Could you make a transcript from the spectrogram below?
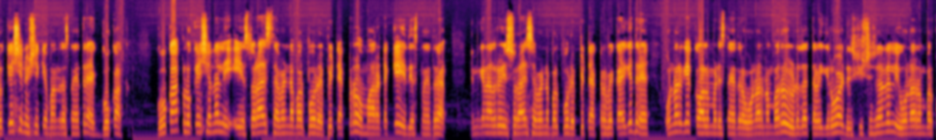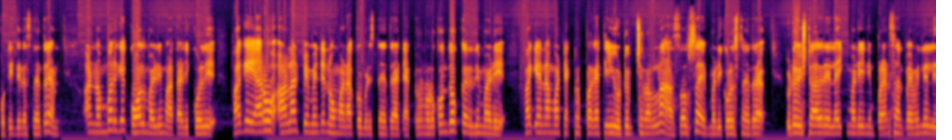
ಲೊಕೇಶನ್ ವಿಷಯಕ್ಕೆ ಬಂದ್ರೆ ಸ್ನೇಹಿತರೆ, ಗೋಕಾಕ್. ಗೋಕಾಕ್ ಲೊಕೇಶನ್ ಅಲ್ಲಿ ಈ Swaraj seven double four AP tractor ಮಾರಾಟಕ್ಕೆ ಇದೆ ಸ್ನೇಹಿತರೆ. ನಿಮ್ಗೇನಾದ್ರೂ ಈ Swaraj seven double four AP tractor ಬೇಕಾಗಿದ್ರೆ ಓನರ್ಗೆ ಕಾಲ್ ಮಾಡಿ ಸ್ನೇಹಿತರೆ. ಓನರ್ ನಂಬರ್ ಹಿಡಿದ ತೆಳಗಿರುವ ಡಿಸ್ಕ್ರಿಪ್ಷನ್ ಅಲ್ಲಿ ಓನರ್ ನಂಬರ್ ಕೊಟ್ಟಿದ್ದೇನೆ ಸ್ನೇಹಿತರೆ. ಆ ನಂಬರ್ಗೆ ಕಾಲ್ ಮಾಡಿ ಮಾತಾಡಿಕೊಳ್ಳಿ. ಹಾಗೆ ಯಾರು ಆನ್ಲೈನ್ ಪೇಮೆಂಟ್ ನಾವು ಮಾಡಕ್ ಹೋಗ್ಬೇಡಿ ಸ್ನೇಹಿತರೆ. ಟ್ರ್ಯಾಕ್ಟರ್ ನೋಡ್ಕೊಂಡು ಖರೀದಿ ಮಾಡಿ. ಹಾಗೆ ನಮ್ಮ ಟ್ರ್ಯಾಕ್ಟರ್ ಪ್ರಗತಿ ಯೂಟ್ಯೂಬ್ ಚಾನಲ್ನ ಸಬ್ಸ್ಕ್ರೈಬ್ ಮಾಡಿಕೊಳ್ಳಿ ಸ್ನೇಹಿತರೆ. ವಿಡಿಯೋ ಇಷ್ಟ ಆದರೆ ಲೈಕ್ ಮಾಡಿ ನಿಮ್ಮ ಫ್ರೆಂಡ್ಸ್ ಅಂಡ್ ಫ್ಯಾಮಿಲಿಯಲ್ಲಿ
